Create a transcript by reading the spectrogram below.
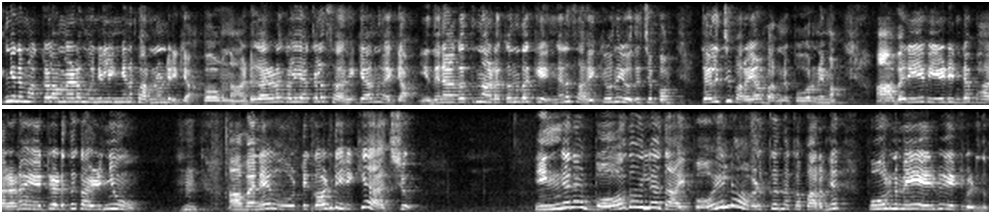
ഇങ്ങനെ മക്കളമ്മയുടെ മുന്നിൽ ഇങ്ങനെ പറഞ്ഞുകൊണ്ടിരിക്കുക അപ്പോൾ നാട്ടുകാരുടെ കളിയാക്കൽ സഹിക്കാന്ന് വെക്കാം. ഇതിനകത്ത് നടക്കുന്നതൊക്കെ എങ്ങനെ സഹിക്കുമെന്ന് ചോദിച്ചപ്പം തെളിച്ച് പറയാൻ പറഞ്ഞു പൂർണിമ. അവർ ഈ വീടിന്റെ ഭരണം ഏറ്റെടുത്ത് കഴിഞ്ഞു. അവനെ ഊട്ടിക്കൊണ്ടിരിക്കുക അച്ചു. ഇങ്ങനെ ബോധമില്ലാതായി പോയല്ലോ അവൾക്ക് എന്നൊക്കെ പറഞ്ഞ് പൂർണിമയെ എരിവ് കയറ്റി വിടുന്നു.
